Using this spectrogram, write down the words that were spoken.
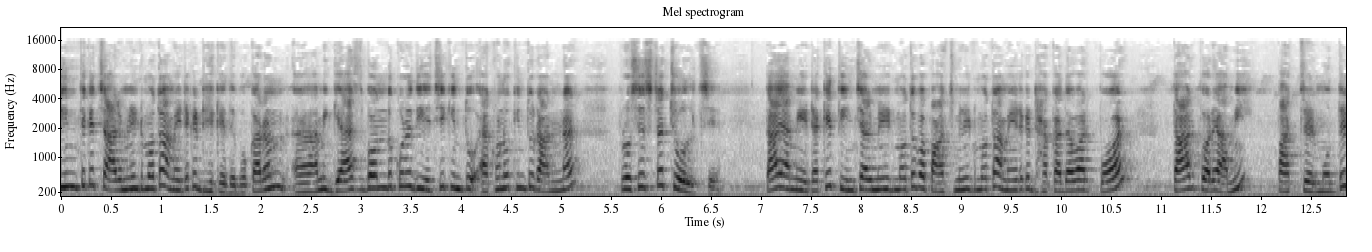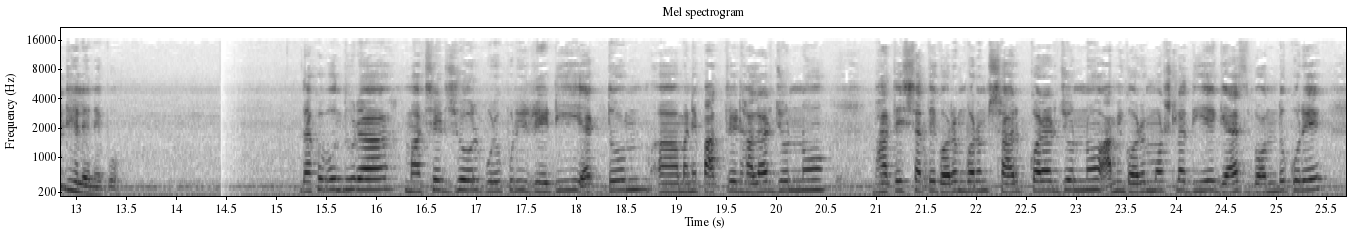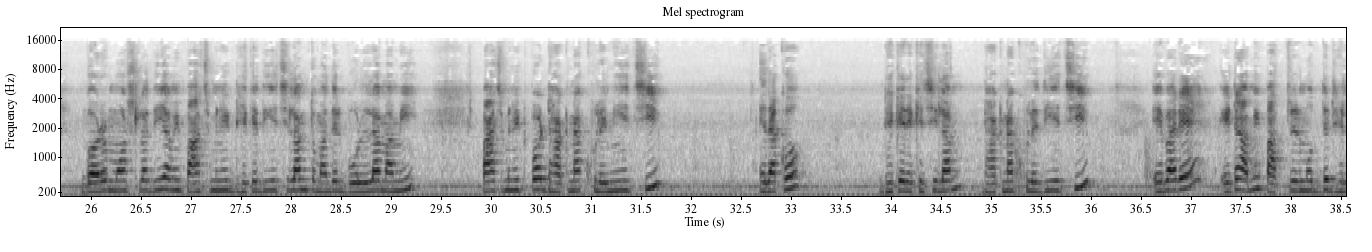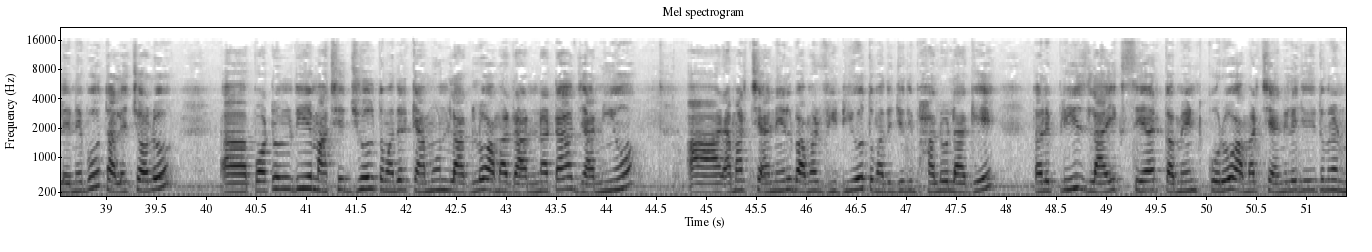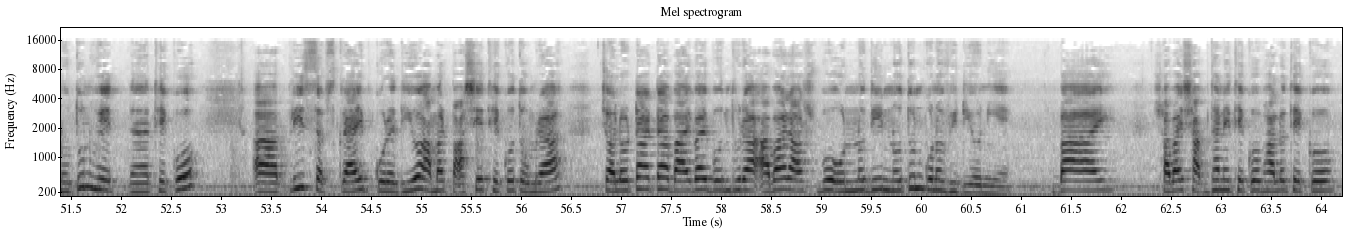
তিন থেকে চার মিনিট মতো আমি এটাকে ঢেকে দেবো। কারণ আমি গ্যাস বন্ধ করে দিয়েছি, কিন্তু এখনও কিন্তু রান্নার প্রসেসটা চলছে। তাই আমি এটাকে তিন চার মিনিট মতো বা পাঁচ মিনিট মতো আমি এটাকে ঢাকা দেওয়ার পর, তারপরে আমি পাত্রের মধ্যে ঢেলে নেব। দেখো বন্ধুরা, মাছের ঝোল পুরোপুরি রেডি একদম মানে পাত্রে ঢালার জন্য, ভাতের সাথে গরম গরম সার্ভ করার জন্য। আমি গরম মশলা দিয়ে গ্যাস বন্ধ করে গরম মশলা দিয়ে আমি পাঁচ মিনিট ঢেকে দিয়েছিলাম। তোমাদের বললাম আমি পাঁচ মিনিট পর ঢাকনা খুলে নিয়েছি। এ দেখো, ঢেকে রেখেছিলাম, ঢাকনা খুলে দিয়েছি। এবারে এটা আমি পাত্রের মধ্যে ঢেলে নেব। তাহলে চলো পটল দিয়ে মাছের ঝোল তোমাদের কেমন লাগল আমার রান্নাটা জানিও। আর আমার চ্যানেল বা আমার ভিডিও তোমাদের যদি ভালো লাগে, তাহলে প্লিজ লাইক, শেয়ার, কমেন্ট করো। আমার চ্যানেলে যদি তোমরা নতুন হয়ে থেকো প্লিজ সাবস্ক্রাইব করে দিও। আমার পাশে থেকো তোমরা। চলো, টাটা বাই বাই বন্ধুরা। আবার আসব অন্য দিন নতুন কোনো ভিডিও নিয়ে। বাই সবাই সাবধানে থেকো, ভালো থেকো।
